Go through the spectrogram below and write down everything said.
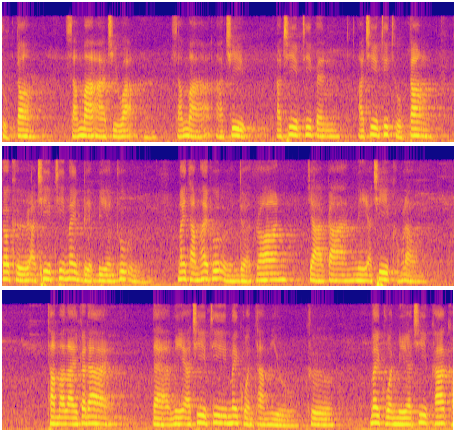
ถูกต้อง สัมมาอาชีวะ สัมมาอาชีพ อาชีพที่เป็นอาชีพที่ถูกต้อง ก็คืออาชีพที่ไม่เบียดเบียนผู้อื่น ไม่ทำให้ผู้อื่นเดือดร้อน จากการมีอาชีพของเราทำอะไรก็ได้ แต่มีอาชีพที่ไม่ควรทำอยู่ คือไม่ควรมีอาชีพค้าข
